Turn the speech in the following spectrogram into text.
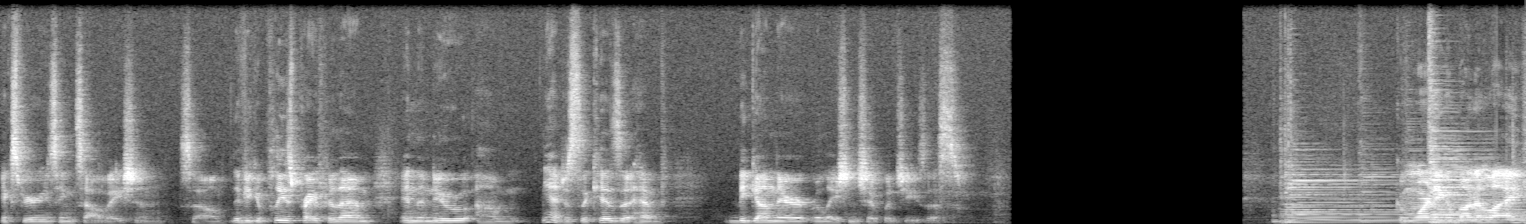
experiencing salvation. So if you could please pray for them in the new, um, yeah, just the kids that have begun their relationship with Jesus. Good morning, Abundant Life.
